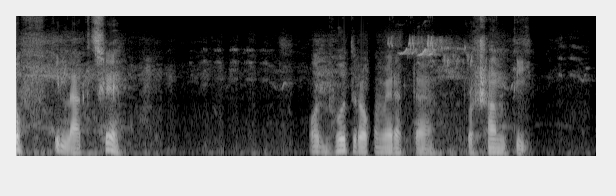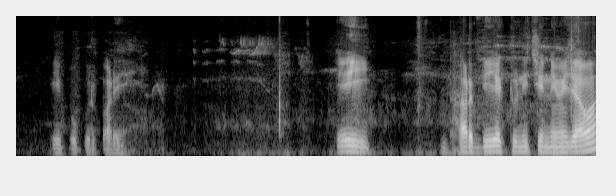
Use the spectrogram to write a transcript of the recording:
ওফ, কি লাগছে? অদ্ভুত রকমের একটা প্রশান্তি এই পুকুর পাড়ে। এই ধার দিয়ে একটু নিচে নেমে যাওয়া,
